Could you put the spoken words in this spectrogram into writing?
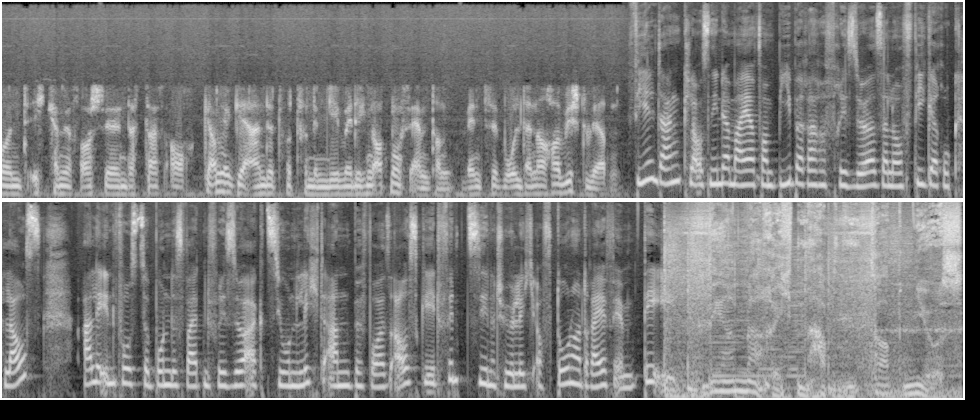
und ich kann mir vorstellen, dass das auch gerne geahndet wird von den jeweiligen Ordnungsämtern, wenn sie wohl dann auch erwischt werden. Vielen Dank, Klaus Niedermeyer vom Biberacher Friseursalon Figaro Klaus. Alle Infos zur bundesweiten Friseuraktion Licht an, bevor es ausgeht, finden Sie natürlich auf donau3fm.de. Der Nachrichtenhappen. Top News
